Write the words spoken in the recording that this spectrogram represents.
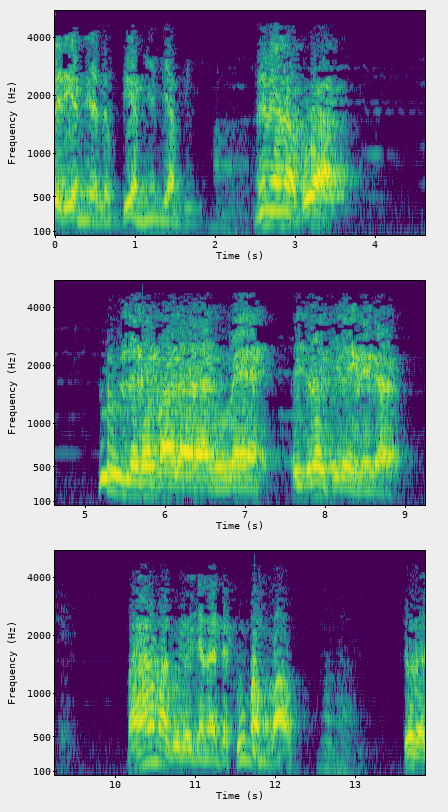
တဲ့ဒီကမျက်လုံးဒီကမြင်ပြန်ပြီမြင်ပြန်တော့ကိုကသူ့လက်ထက်ပါလာတာကိုပဲသိစလို့ရှိတဲ့ကလေးကဘာမှကိုလိုချင်တာတခုမှမပါဘူးဆိုတော့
